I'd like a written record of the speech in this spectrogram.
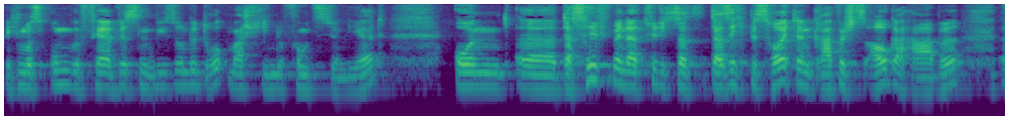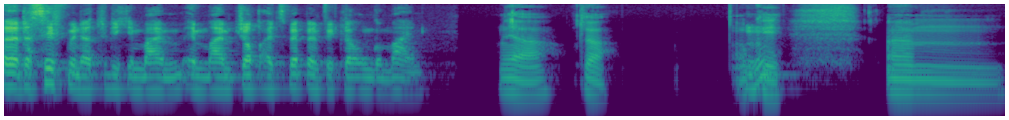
ich muss ungefähr wissen, wie so eine Druckmaschine funktioniert. Und äh, das hilft mir natürlich, dass, dass ich bis heute ein grafisches Auge habe. Äh, das hilft mir natürlich in meinem, in meinem Job als Webentwickler ungemein. Ja, klar. Okay. Ähm,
